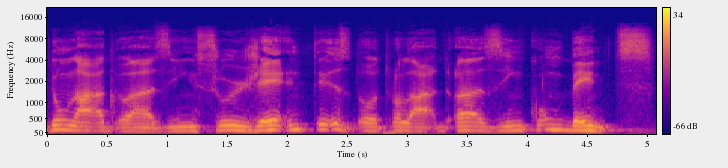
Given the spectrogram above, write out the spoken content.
De um lado, as insurgentes, do outro lado, as incumbentes.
